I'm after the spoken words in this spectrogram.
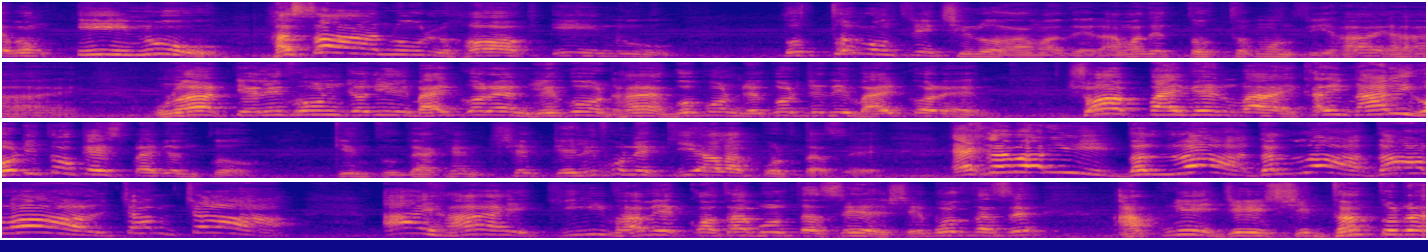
এবং ইনু, হাসানুল হক ইনু। তথ্যমন্ত্রী ছিল আমাদের আমাদের তথ্যমন্ত্রী, হায় হায়। ওনার টেলিফোন যদি বাইর করেন, রেকর্ড হ্যাঁ গোপন রেকর্ড যদি বাইর করেন, সব পাইবেন ভাই, খালি নারী ঘটিত কেস পাইবেন তো। কিন্তু দেখেন, সে টেলিফোনে কি আলাপ করতেছে? একেবারেই দল্লা দল্লা, দালাল, চামচা। আয় হায়, কীভাবে কথা বলতেছে? সে বলতেছে আপনি যে সিদ্ধান্তটা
